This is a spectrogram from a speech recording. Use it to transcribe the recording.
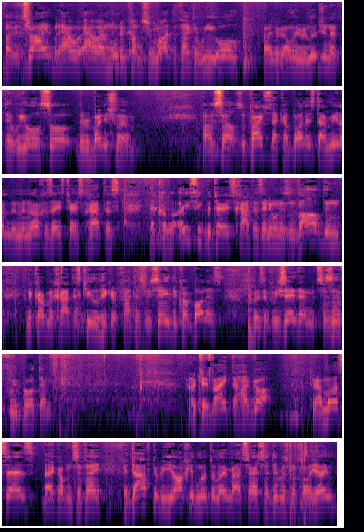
by Mitzrayim, but our our Amunah comes from what? The fact that we all, right, we're the only religion that, that we all saw the Rebbeinu Shalom ourselves. Uparshas HaKarbonis, Damrinam, B'menachas Eis Teres Chatas, that Kol Eisik B'Teres Chatas, anyone who's involved in, in the Karban Chatas, Kilu Hikr Chatas. We say the Karbonis, because if we say them, it's as if we brought them. Okay, weiter, Hagah. The Ramah says, back up in Sefei, V'dafka b'yochid mutar leimer aseres hadibris b'chol yom.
